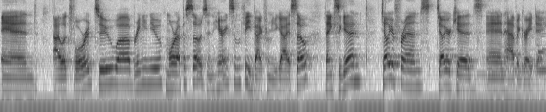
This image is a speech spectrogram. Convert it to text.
and I look forward to uh, bringing you more episodes and hearing some feedback from you guys. So, thanks again. Tell your friends, tell your kids, and have a great day.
